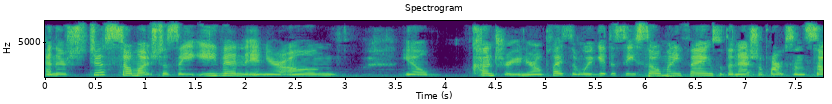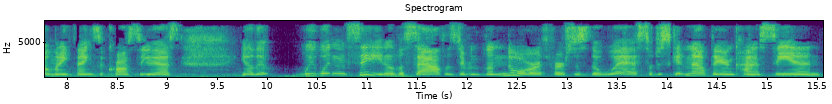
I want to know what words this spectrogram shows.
And there's just so much to see, even in your own, you know, country, in your own place. And we get to see so many things with the national parks and so many things across the U.S., you know, that we wouldn't see. You know, the South is different than the North versus the West. So just getting out there and kind of seeing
